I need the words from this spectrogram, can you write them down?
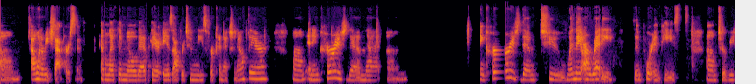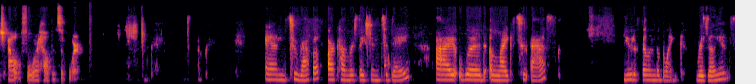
Um, I want to reach that person and let them know that there is opportunities for connection out there um, and encourage them that um, encourage them to, when they are ready, the important piece, um, to reach out for help and support. Okay. Okay. And to wrap up our conversation today, I would like to ask you to fill in the blank. Resilience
